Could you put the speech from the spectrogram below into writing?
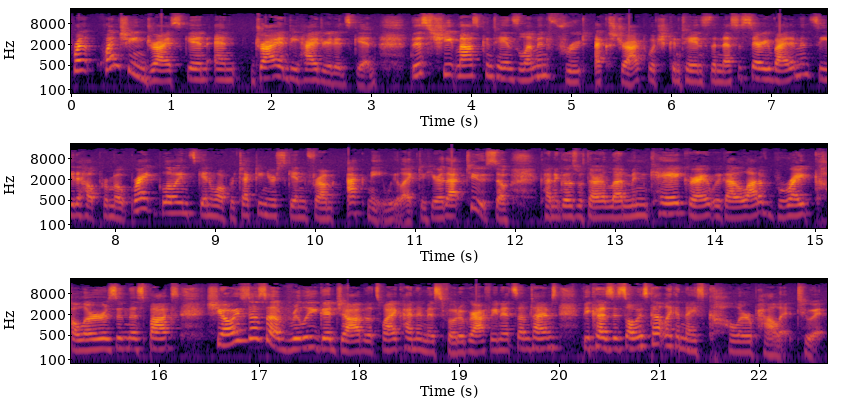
quenching dry skin and dry and dehydrated skin. This sheet mask contains lemon fruit extract, which contains the necessary vitamin C to help promote bright, glowing skin while protecting your skin from acne. We like to hear that too. So kind of goes with our lemon cake, right? We got a lot of bright colors in this box. She always does a really good job. That's why I kind of miss photographing it sometimes because it's always got like a nice color palette to it.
